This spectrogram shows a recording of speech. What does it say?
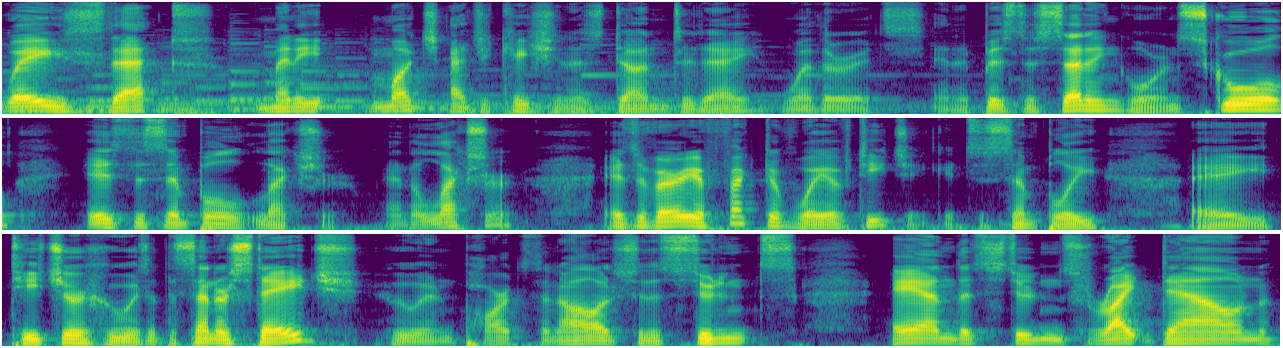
ways that many much education is done today, whether it's in a business setting or in school, is the simple lecture. And the lecture is a very effective way of teaching. It's simply a teacher who is at the center stage, who imparts the knowledge to the students, and the students write down,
